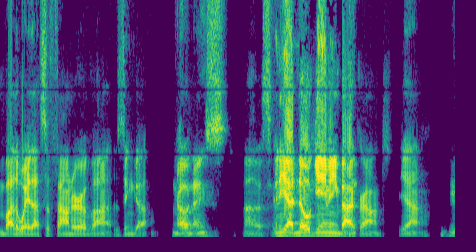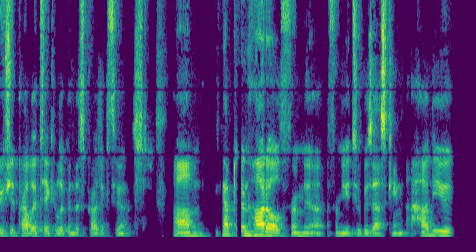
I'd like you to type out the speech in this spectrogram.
By the way, that's the founder of uh, Zynga. Oh, nice. Oh, and he had no gaming background. Yeah. You should probably take a look at this project too. Um, Captain Huddle from uh, from YouTube is asking, how do you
